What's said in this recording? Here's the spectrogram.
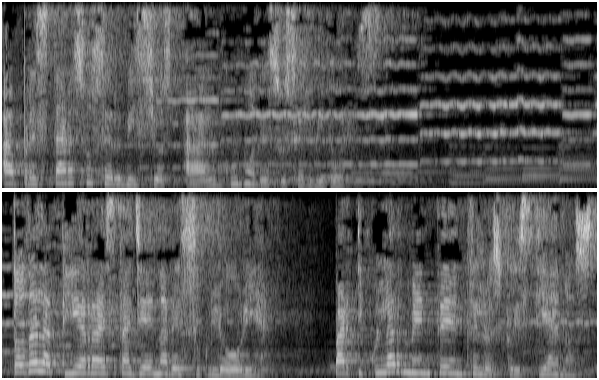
a prestar sus servicios a alguno de sus servidores. Toda la tierra está llena de su gloria, particularmente entre los cristianos,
